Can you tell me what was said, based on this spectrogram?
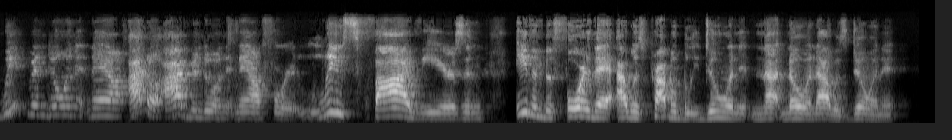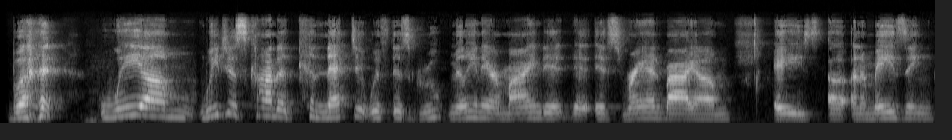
we've been doing it now. I know I've been doing it now for at least five years. And even before that, I was probably doing it and not knowing I was doing it. But we um we just kind of connected with this group millionaire minded it's ran by um a uh, an amazing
